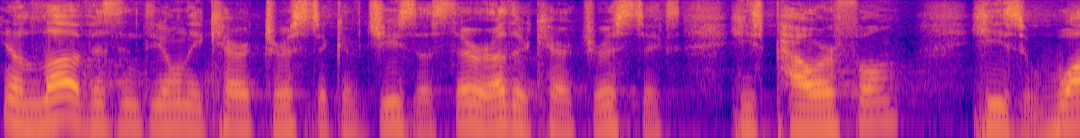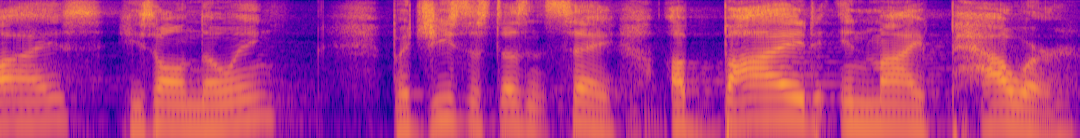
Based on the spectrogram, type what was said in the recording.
You know, love isn't the only characteristic of Jesus. There are other characteristics. He's powerful, he's wise, he's all knowing. But Jesus doesn't say, Abide in my power.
